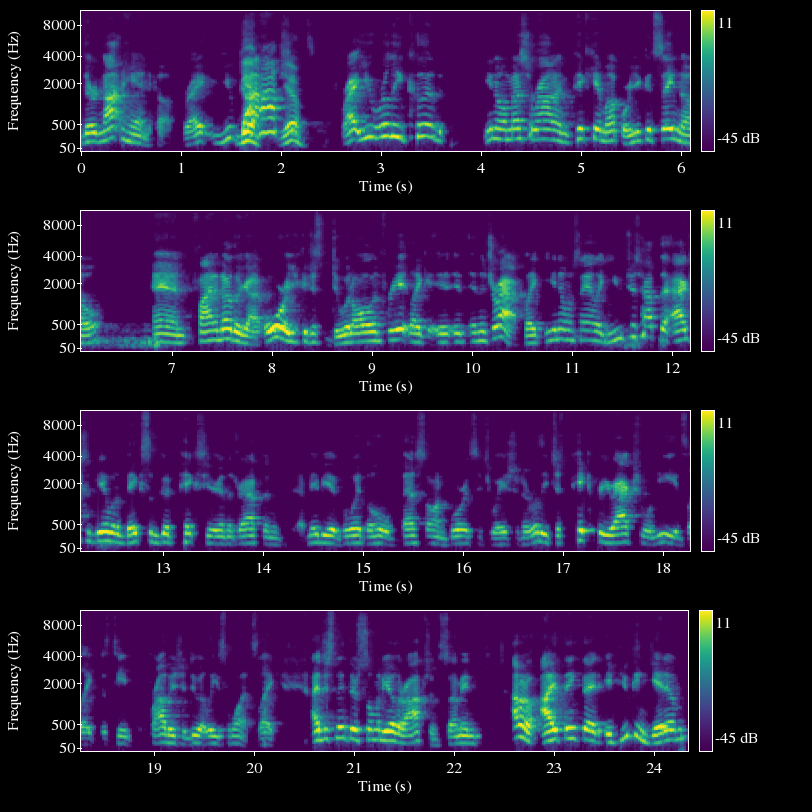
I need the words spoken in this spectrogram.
they're not handcuffed, right? You got yeah, options, yeah. right? You really could, you know, mess around and pick him up, or you could say no and find another guy, or you could just do it all in free, like in, in, the draft. Like, you know what I'm saying? Like, you just have to actually be able to make some good picks here in the draft and maybe avoid the whole best on board situation or really just pick for your actual needs. Like, this team probably should do at least once. Like, I just think there's so many other options. So, I mean, I don't know. I think that if you can get him,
